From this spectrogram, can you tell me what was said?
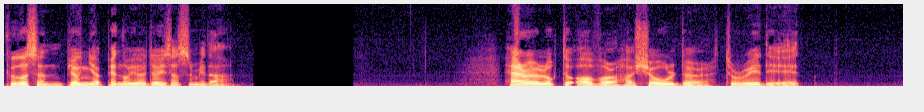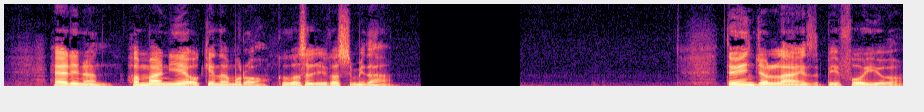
그것은 병 옆에 놓여져 있었습니다. Harry looked over her shoulder to read it. 해리는 험마니의 어깨너머로 그것을 읽었습니다. Danger lies before you.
